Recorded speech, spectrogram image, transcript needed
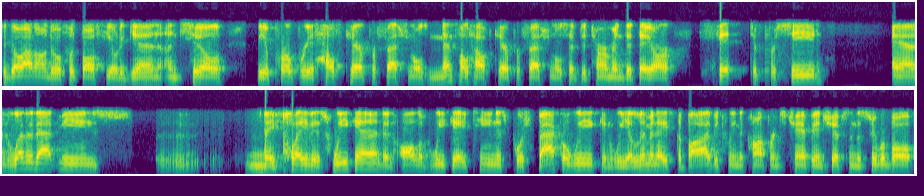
to go out onto a football field again until the appropriate health care professionals, mental health care professionals have determined that they are fit to proceed. And whether that means they play this weekend and all of week 18 is pushed back a week and we eliminate the bye between the conference championships and the Super Bowl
